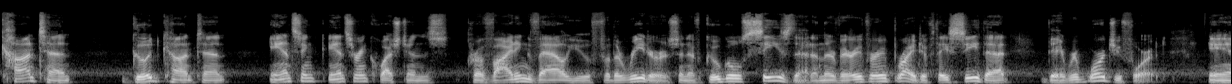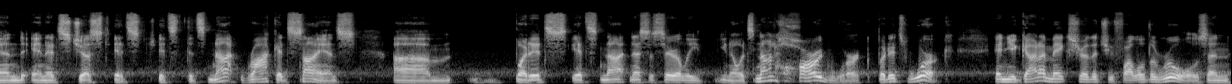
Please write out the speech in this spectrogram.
content, good content, answering, answering questions, providing value for the readers. And if Google sees that, and they're very, very bright, if they see that, they reward you for it. And and it's just it's it's it's not rocket science, um, but it's it's not necessarily you know it's not hard work, but it's work and you got to make sure that you follow the rules. And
